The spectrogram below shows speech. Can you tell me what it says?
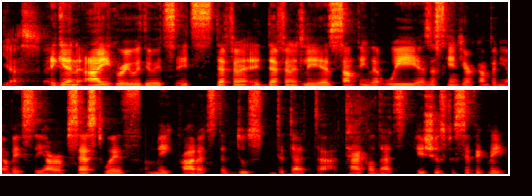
yes, again, I agree with you. It's it's definitely it definitely is something that we as a skincare company obviously are obsessed with. Make products that do that uh, tackle that issue specifically.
